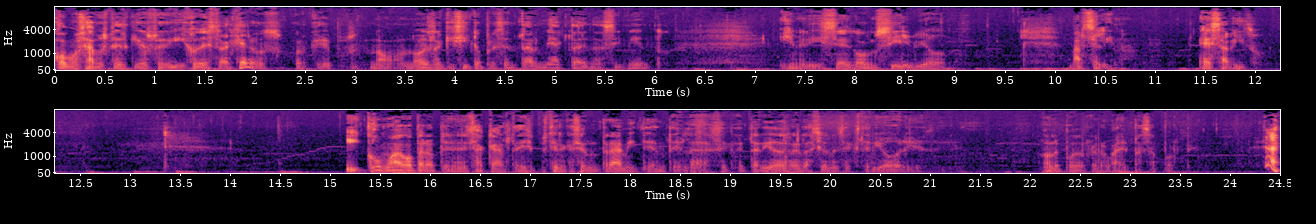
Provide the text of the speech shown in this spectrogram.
¿Cómo sabe usted que yo soy hijo de extranjeros? Porque pues, no, no es requisito presentar mi acta de nacimiento. Y me dice don Silvio Marcelino, he sabido. ¿Y cómo hago para obtener esa carta? Dice, pues tiene que hacer un trámite ante la Secretaría de Relaciones Exteriores. No le puedo renovar el pasaporte.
